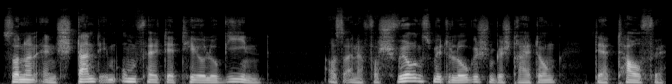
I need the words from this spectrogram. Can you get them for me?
sondern entstand im Umfeld der Theologien aus einer verschwörungsmythologischen Bestreitung der Taufe.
